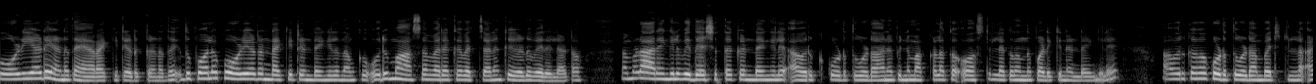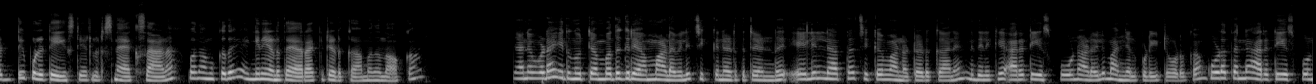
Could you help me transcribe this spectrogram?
കോഴിയടയാണ് തയ്യാറാക്കിയിട്ട് എടുക്കുന്നത്. ഇതുപോലെ കോഴിയട ഉണ്ടാക്കിയിട്ടുണ്ടെങ്കിൽ നമുക്ക് ഒരു മാസം വരെയൊക്കെ വെച്ചാലും കേട് വരില്ല കേട്ടോ നമ്മൾ ആരെങ്കിലും വിദേശത്തൊക്കെ ഉണ്ടെങ്കിൽ അവർക്ക് കൊടുത്തു വിടാനും പിന്നെ മക്കളൊക്കെ ഹോസ്റ്റലിലൊക്കെ നിന്ന് പഠിക്കുന്നുണ്ടെങ്കിൽ അവർക്കൊക്കെ കൊടുത്തു വിടാൻ പറ്റിയിട്ടുള്ള അടിപൊളി ടേസ്റ്റി ആയിട്ടുള്ളൊരു സ്നാക്സാണ് അപ്പോൾ നമുക്കിത് എങ്ങനെയാണ് തയ്യാറാക്കിയിട്ട് എടുക്കാമെന്ന് നോക്കാം. ഞാനിവിടെ ഇരുന്നൂറ്റമ്പത് ഗ്രാം അളവിൽ ചിക്കൻ എടുത്തിട്ടുണ്ട്. എലില്ലാത്ത ചിക്കൻ വേണം എടുക്കാൻ ഇതിലേക്ക് അര ടീസ്പൂൺ അളവിൽ മഞ്ഞൾപ്പൊടി ഇട്ട് കൊടുക്കാം. കൂടെ തന്നെ അര ടീസ്പൂൺ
